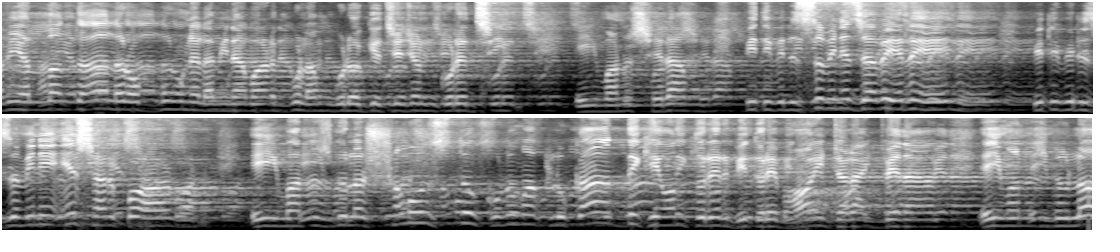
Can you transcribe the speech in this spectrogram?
আমি আল্লাহ তাআলা রব্বুল আলামিন আমার গোলামগুলোকে সৃজন করেছি। এই মানুষেরা পৃথিবীর জমিনে যাবে রে, পৃথিবীর জমিনে এসার পর এই মানুষগুলো সমস্ত কোন মাকলুকাত দেখে অন্তরের ভিতরে ভয়টা রাখবে না। এই মানুষগুলো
